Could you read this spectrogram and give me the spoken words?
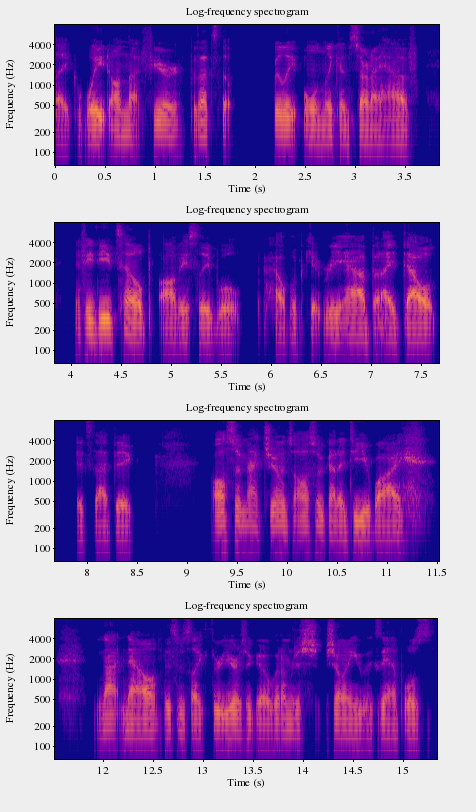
like weight on that fear, but that's the really only concern I have. If he needs help, obviously we'll help him get rehab, but I doubt it's that big also, Mac Jones also got a DUI. Not now, this was like three years ago, but I'm just showing you examples.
